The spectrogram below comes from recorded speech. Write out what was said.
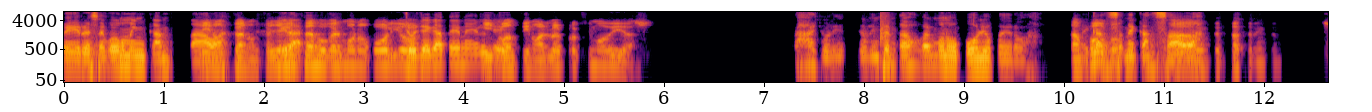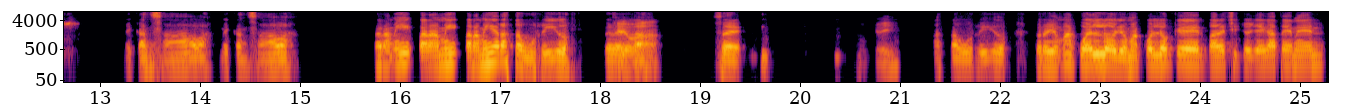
Pero ese juego me Y encantaba. nunca, nunca Mira, llegaste a jugar Monopolio Yo llegué a tener. y eh, continuarlo el próximo día. ay, yo, le- yo le intentaba jugar Monopolio, pero me, Tampoco. cansa- me Ah, cansaba. lo intentaste, lo intentaste. me cansaba, me cansaba. Para mí, para mí, para mí era hasta aburrido, de ¿Qué verdad. va? Sí, Ok. hasta aburrido. Pero yo me acuerdo, yo me acuerdo que el Barechi yo llegué a tener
